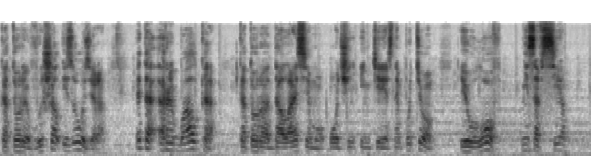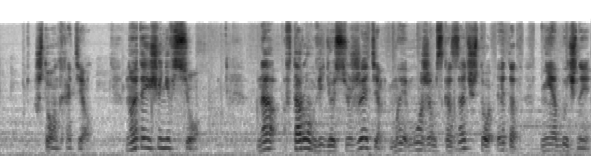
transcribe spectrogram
который вышел из озера. Это рыбалка которая далась ему очень интересным путем, и улов не совсем, что он хотел. Но это еще не все. На втором видеосюжете мы можем сказать, что этот необычный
